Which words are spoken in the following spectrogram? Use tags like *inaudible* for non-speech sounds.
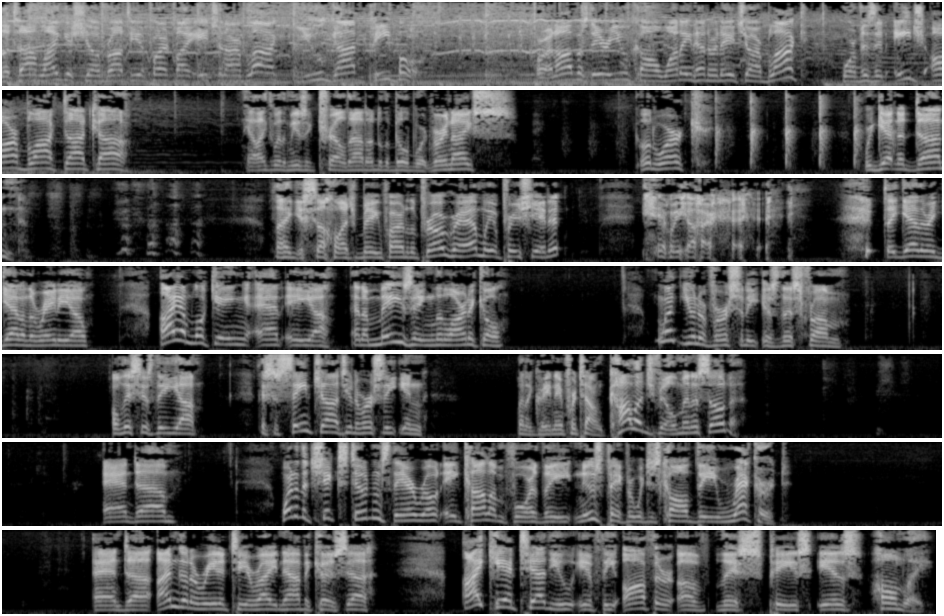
The Tom Leykis Show brought to you in part by H&R Block. You got people. For an office near you, call 1-800-HR-BLOCK or visit hrblock.com. Yeah, I like the way the music trailed out under the billboard. Very nice. Good work. We're getting it done. Thank you so much for being part of the program. We appreciate it. Here we are. *laughs* Together again on the radio. I am looking at a uh, an amazing little article. What university is this from? Oh, this is the uh, this is St. John's University in what a great name for a town, Collegeville, Minnesota. And um, one of the chick students there wrote a column for the newspaper, which is called The Record. And uh, I'm going to read it to you right now because uh, I can't tell you if the author of this piece is homely.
